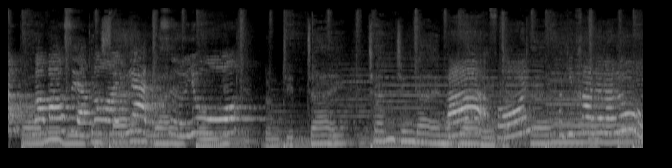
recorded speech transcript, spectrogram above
นเบาๆเสียงหน่อยที่อ่านหนังสืออยู่ ดนจิตใจ ฉันจึงได้มาป้าใกฝล้นเธอมากินข้าวได้แล้วลูก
